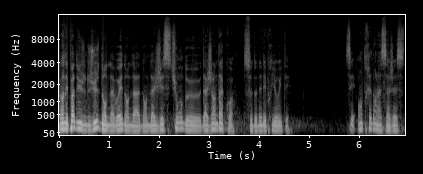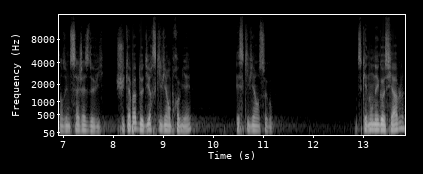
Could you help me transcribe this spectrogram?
on n'est pas juste dans la, dans de la gestion d'agenda, quoi, se donner des priorités. C'est entrer dans la sagesse, dans une sagesse de vie. Je suis capable de dire ce qui vient en premier et ce qui vient en second. Ce qui est non négociable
